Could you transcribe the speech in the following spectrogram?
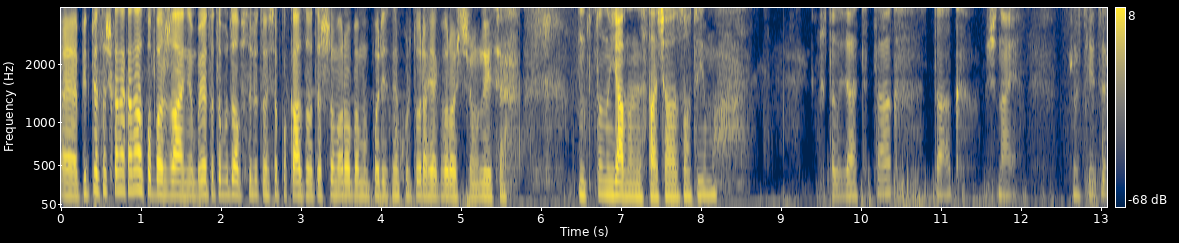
Е, Підписочка на канал по бажанню, бо я тут буду абсолютно все показувати, що ми робимо по різних культурах, як вирощуємо. Дивіться. Ну тут ну, явно не стача азоту йому. Якщо так взяти, так, так, починає жовтіти.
